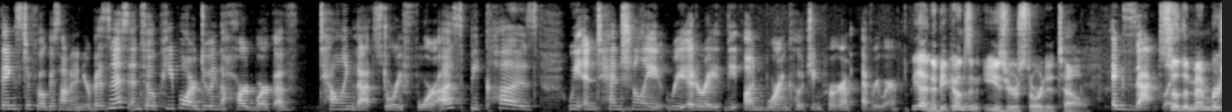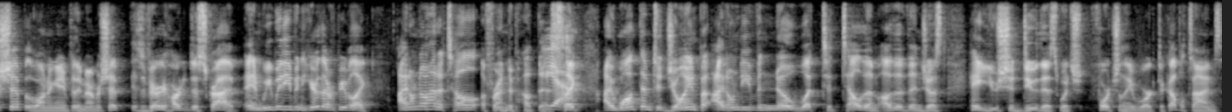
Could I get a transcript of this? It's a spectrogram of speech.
things to focus on in your business. And so people are doing the hard work of telling that story for us because we intentionally reiterate the unboring coaching program everywhere. Yeah, and it becomes an easier story to tell. Exactly. So the membership, the Wandering Aimfully membership, is very hard to describe. And we would even hear that from people like, I don't know how to tell a friend about this. Yeah. Like, I want them to join, but I don't even know what to tell them other than just, hey, you should do this, which fortunately worked a couple times.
